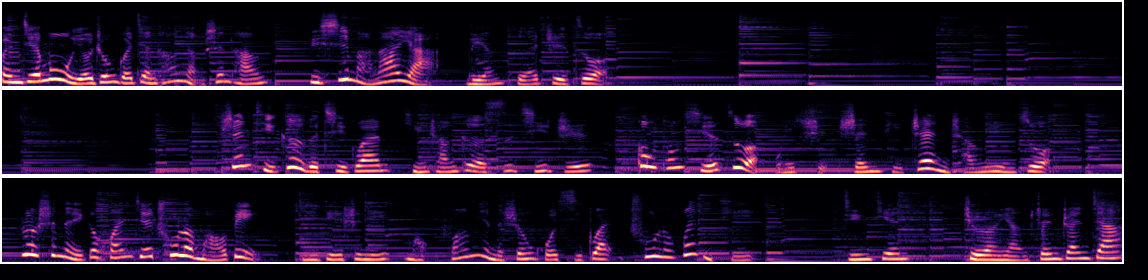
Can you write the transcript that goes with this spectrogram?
本节目由中国健康养生堂与喜马拉雅联合制作。身体各个器官平常各司其职，共同协作维持身体正常运作。若是哪个环节出了毛病，一定是你某方面的生活习惯出了问题。今天就让养生专家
